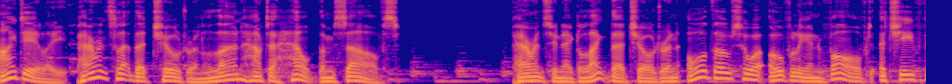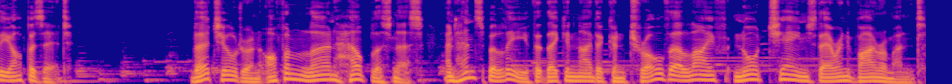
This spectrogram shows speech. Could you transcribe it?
Ideally, parents let their children learn how to help themselves. Parents who neglect their children or those who are overly involved achieve the opposite. Their children often learn helplessness and hence believe that they can neither control their life nor change their environment.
